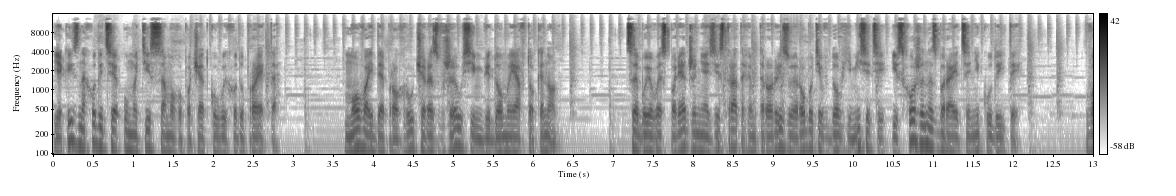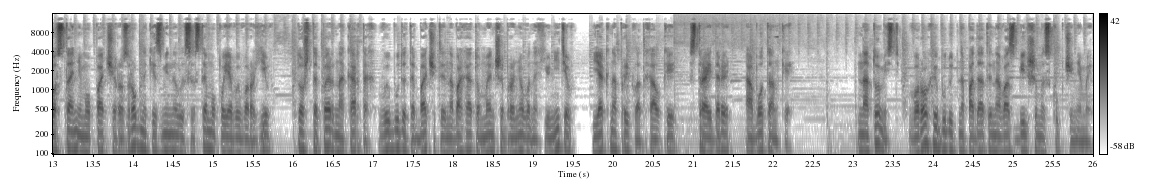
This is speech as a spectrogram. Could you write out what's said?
який знаходиться у меті з самого початку виходу проекта. Мова йде про гру через вже усім відомий автокенон. Це бойове спорядження зі стратегем тероризує роботів довгі місяці і, схоже, не збирається нікуди йти. В останньому патчі розробники змінили систему появи ворогів, тож тепер на картах ви будете бачити набагато менше броньованих юнітів, як, наприклад, халки, страйдери або танки. Натомість вороги будуть нападати на вас більшими скупченнями,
